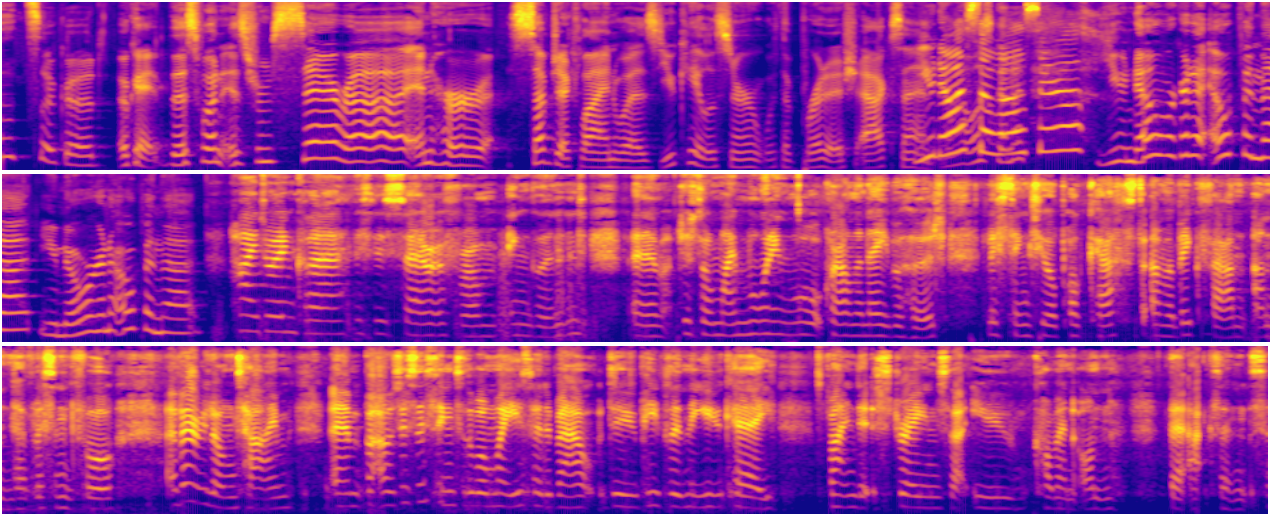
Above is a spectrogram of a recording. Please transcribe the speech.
Oh, that's so good. Okay, this one is from Sarah, and her subject line was UK listener with a British accent. You know us so well, gonna- Sarah. You know we're going to open that. You know we're going to open that. Hi, Joy and Claire. This is Sarah from England. Um, just on my morning walk around the neighbourhood, listening to your podcast. I'm a big fan and have listened for a very long time. Um, but I was just listening to the one where you said about do people in the UK find it strange that you comment on their accents?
